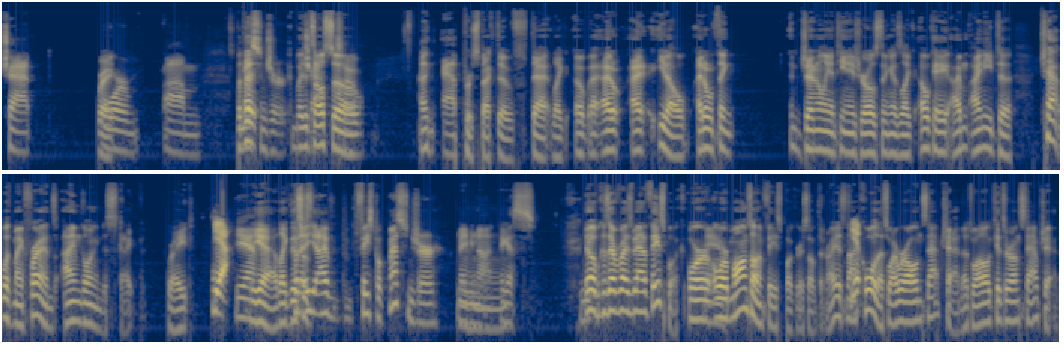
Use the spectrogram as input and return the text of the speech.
chat Right. or um, but that, Messenger. but it's also- So, an app perspective that like oh, I, I don't I you know I don't think generally a teenage girl's thing is like okay I'm I need to chat with my friends I'm going to Skype right Yeah. yeah. yeah like this But is I, I have Facebook Messenger. Maybe not. Mhm. I guess. no because everybody's mad at Facebook or Yeah. or mom's on Facebook or something right it's not Yep. cool that's why we're all on Snapchat that's why all the kids are on Snapchat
